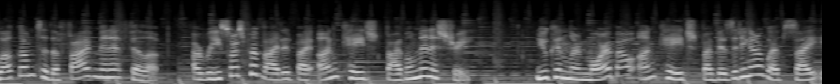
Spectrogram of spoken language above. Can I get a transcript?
Welcome to the 5 Minute Up, a resource provided by Uncaged Bible Ministry. You can learn more about Uncaged by visiting our website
